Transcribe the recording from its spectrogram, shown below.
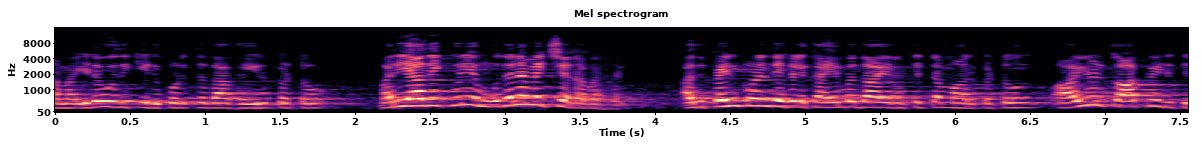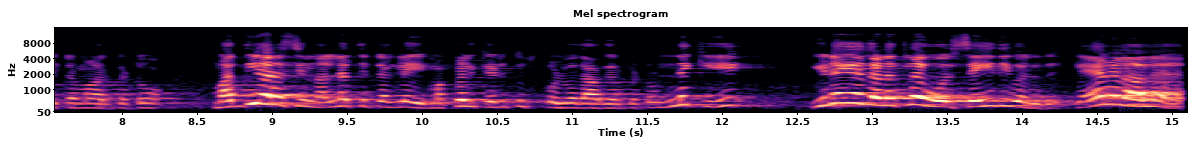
நம்ம இடஒதுக்கீடு கொடுத்ததாக இருக்கட்டும். மரியாதைக்குரிய முதலமைச்சர் அவர்கள் அது பெண் குழந்தைகளுக்கு ஐம்பதாயிரம் திட்டமாக இருக்கட்டும் ஆயுள் காப்பீடு திட்டமாக இருக்கட்டும் மத்திய அரசின் நல்ல திட்டங்களை மக்களுக்கு எடுத்துக்கொள்வதாக இருக்கட்டும் இன்னைக்கு இணையதளத்தில் ஒரு செய்தி வருது. கேரளாவில்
